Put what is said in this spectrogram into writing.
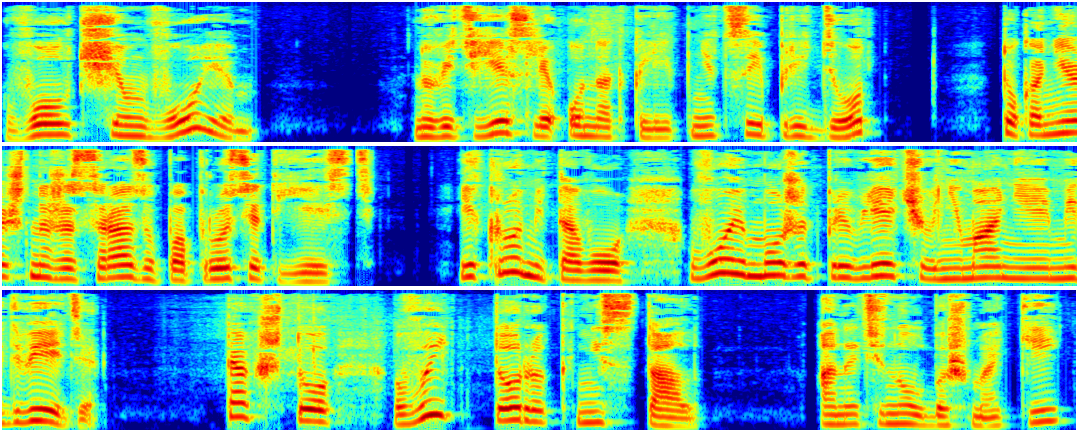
волчьим воем. Но ведь если он откликнется и придет, то, конечно же, сразу попросит есть. И кроме того, вой может привлечь внимание медведя. Так что выть Торок не стал, а натянул башмаки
